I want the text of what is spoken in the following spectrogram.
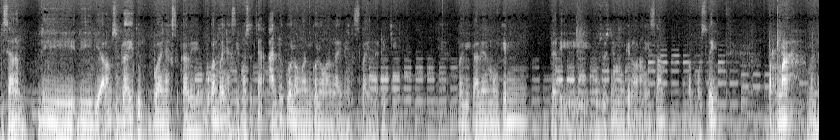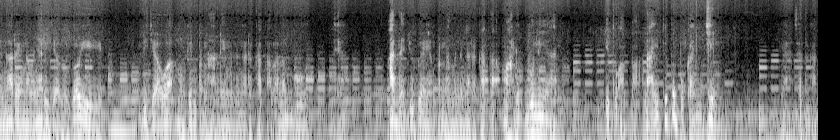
di sana di, di di alam sebelah itu banyak sekali bukan banyak sih maksudnya ada golongan-golongan lain yang selain dari jin. Ya, bagi kalian mungkin dari khususnya mungkin orang Islam atau Muslim pernah mendengar yang namanya Rijalul Goib di Jawa mungkin pernah ada yang mendengar kata lembut ya. Ada juga yang pernah mendengar kata makhluk bunian. Itu apa? Nah itu tuh bukan jin. Ya saya tekankan.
